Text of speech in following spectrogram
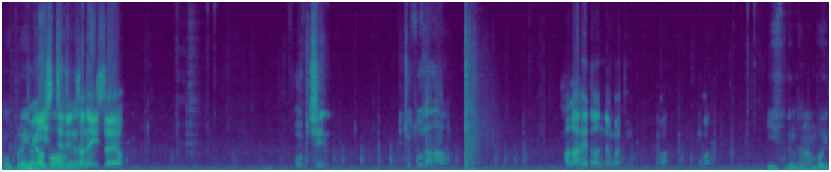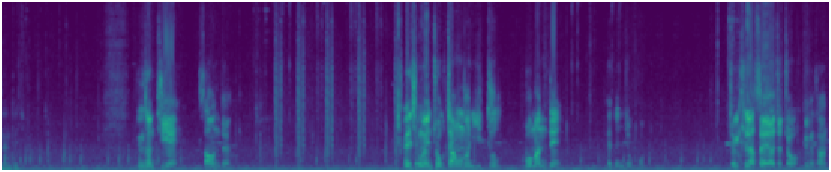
어 프레임 저기 드랍 이스트 봐 능선에 있어요. 어 미친. 이쪽 쏘잖아. 하나 헤드 한정 같은 건가? 이스트 능선 안 보이는데? 능선 뒤에 사운드. 1층 왼쪽 창문 이뚝 뭐만데 헤드인지 뭐 저기 킬났어요 저쪽 능선.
